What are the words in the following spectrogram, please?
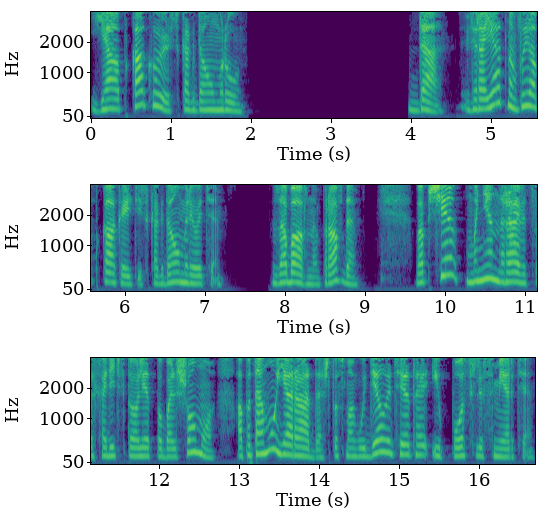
Я обкакаюсь, когда умру. Да, вероятно, вы обкакаетесь, когда умрете. Забавно, правда? Вообще, мне нравится ходить в туалет по-большому, а потому я рада, что смогу делать это и после смерти.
